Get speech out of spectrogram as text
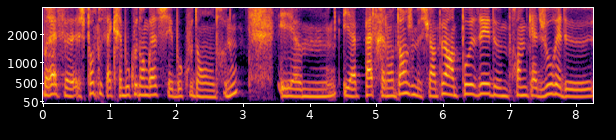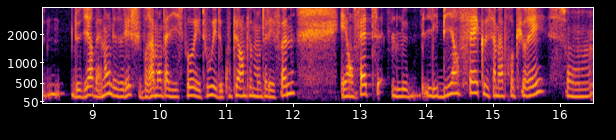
Bref, euh, je pense que ça crée beaucoup d'angoisse chez beaucoup d'entre nous. Et euh, il y a pas très longtemps, je me suis un peu imposée de me prendre quatre jours et de, de dire, bah non, désolé, je suis vraiment pas dispo et tout, et de couper un peu mon téléphone. Et en fait, le, les bienfaits que ça m'a procuré sont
